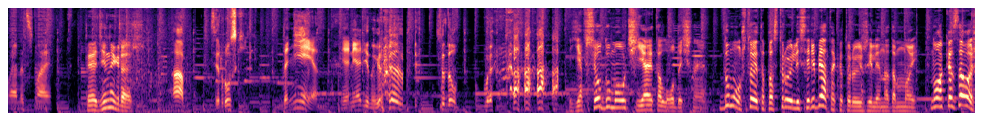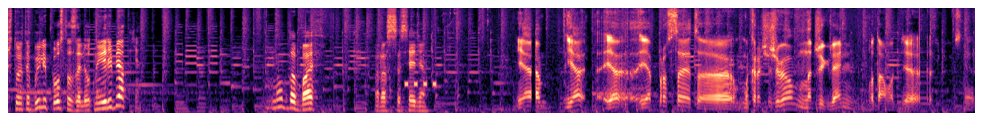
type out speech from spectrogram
Man, it's my... Ты один играешь? А, ты русский? Да нет, я не один играю. Ты дол- Я все думал, чья это лодочная. Думал, что это построились ребята, которые жили надо мной. Но оказалось, что это были просто залетные ребятки. Ну, добавь, раз соседи. Я, я, я, я просто это... Мы, короче, живем на G, глянь, вот там вот, где снизу.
